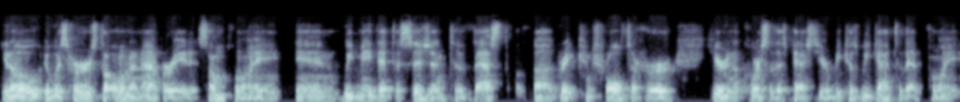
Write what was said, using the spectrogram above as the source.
you know it was hers to own and operate at some point and we made that decision to vest uh, great control to her here in the course of this past year because we got to that point.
